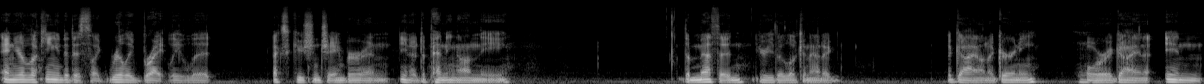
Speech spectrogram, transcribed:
and you're looking into this like really brightly lit execution chamber, and you know, depending on the the method, you're either looking at a a guy on a gurney mm. or a guy in, a, in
